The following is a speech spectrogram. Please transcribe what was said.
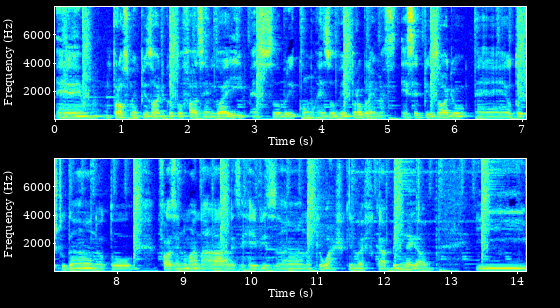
É, um, um próximo episódio que eu estou fazendo aí é sobre como resolver problemas. Esse episódio é, eu estou estudando, eu estou fazendo uma análise, revisando, que eu acho que ele vai ficar bem legal. E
